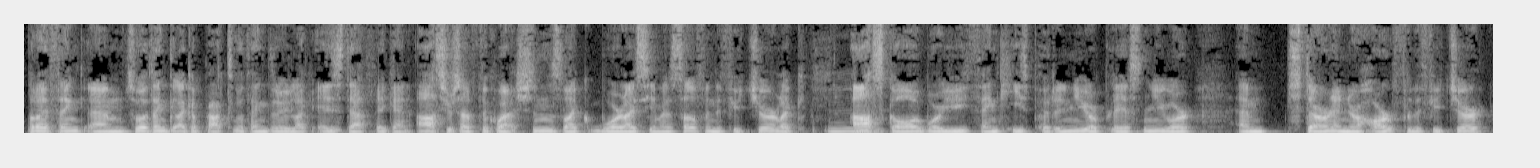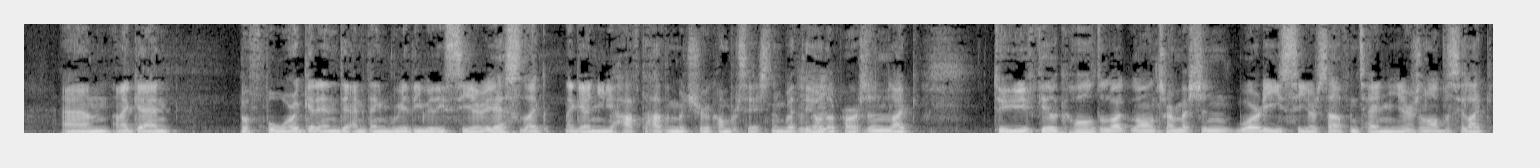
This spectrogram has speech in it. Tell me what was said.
But I think, um, so I think like a practical thing to do, like, is definitely again ask yourself the questions, like, where I see myself in the future. Like, ask God where you think He's putting you or placing you, or um, stirring in your heart for the future. Um, and again, before getting into anything really, really serious, like again, you have to have a mature conversation with the mm-hmm. other person. Like, do you feel called to like long term mission? Where do you see yourself in ten years? And obviously, like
